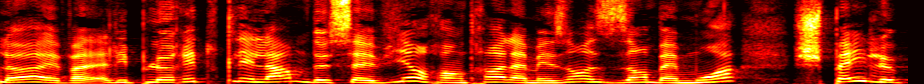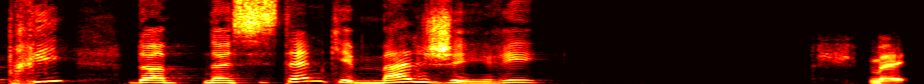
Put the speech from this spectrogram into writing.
là, elle va aller pleurer toutes les larmes de sa vie en rentrant à la maison en se disant, ben moi, je paye le prix d'un système qui est mal géré. Mais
